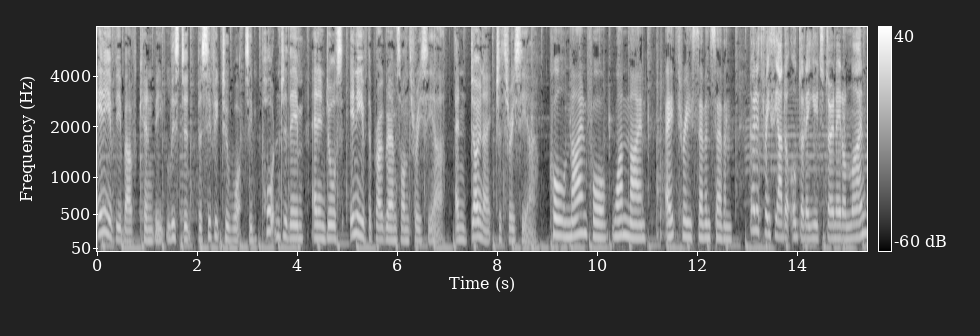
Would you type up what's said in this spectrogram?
any of the above can be listed specific to what's important to them and endorse any of the programs on 3CR and donate to 3CR. Call 9419 8377. Go to 3cr.org.au to donate online.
